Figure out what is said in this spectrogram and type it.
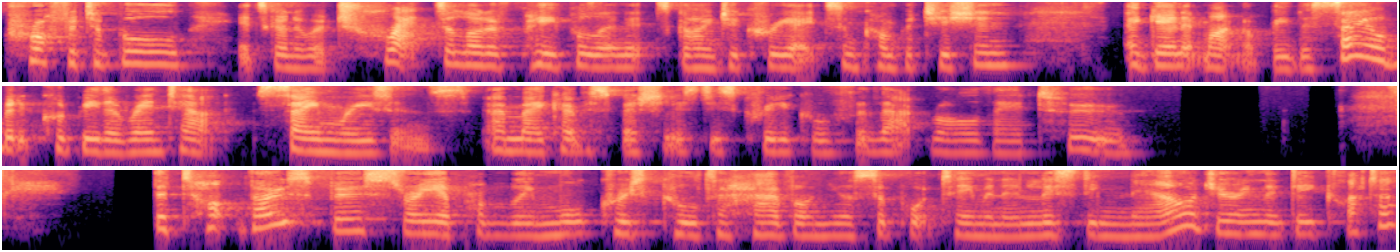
profitable, it's going to attract a lot of people, and it's going to create some competition. Again, it might not be the sale, but it could be the rent out. Same reasons. A makeover specialist is critical for that role there too. The top, those first three are probably more critical to have on your support team and enlisting now during the declutter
